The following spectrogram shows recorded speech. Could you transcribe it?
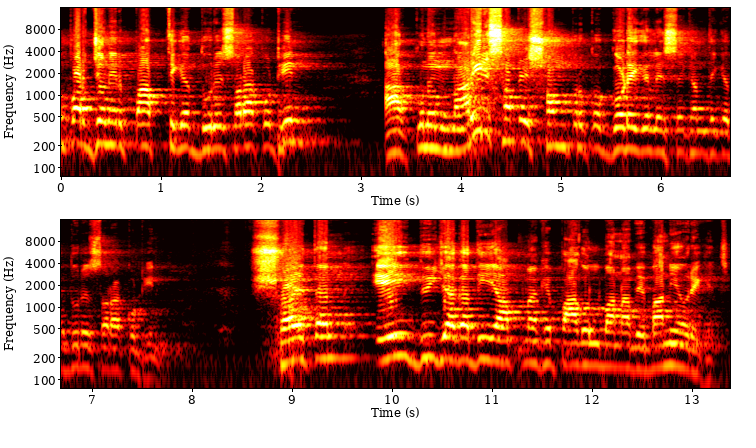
উপার্জনের পাপ থেকে দূরে সরা কঠিন, আর কোনো নারীর সাথে সম্পর্ক গড়ে গেলে সেখান থেকে দূরে সরা কঠিন। শয়তান এই দুই জায়গা দিয়ে আপনাকে পাগল বানাবে, বানিয়েও রেখেছে।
